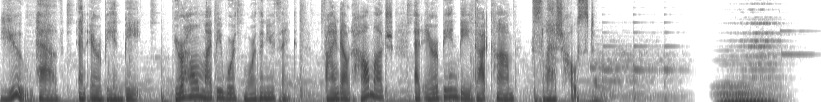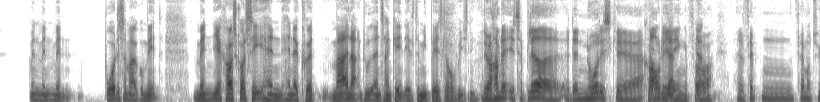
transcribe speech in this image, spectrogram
you have an Airbnb. Your home might be worth more than you think. Find out how much at airbnb.com/slash host. Men, men, men bruger det som argument. Men jeg kan også godt se, at han, han er kørt meget langt ud af en tangent efter min bedste overbevisning. Det var ham, der etablerede den nordiske Kom, afdeling ja, for ja. 15-25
